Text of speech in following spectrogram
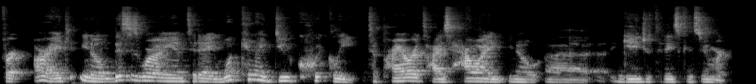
for all right. You know, this is where I am today. What can I do quickly to prioritize how I, you know, uh, engage with today's consumer?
